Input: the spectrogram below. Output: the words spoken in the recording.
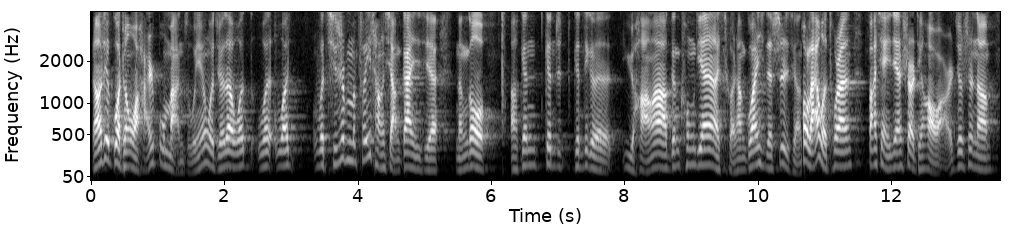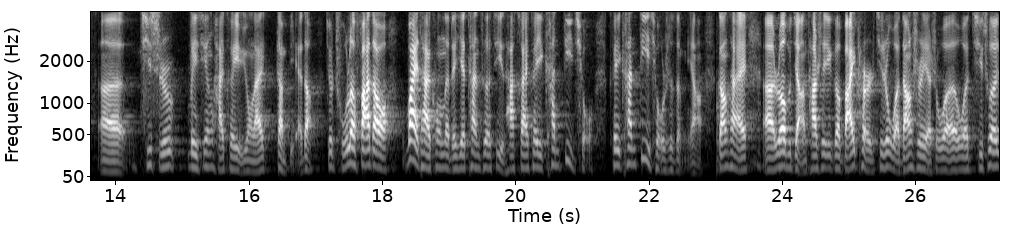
然后这过程我还是不满足，因为我觉得我我我。我其实非常想干一些能够啊跟跟这跟这个宇航啊跟空间啊扯上关系的事情。后来我突然发现一件事儿挺好玩儿，就是呢，呃，其实卫星还可以用来干别的，就除了发到外太空的这些探测器，它还可以看地球，可以看地球是怎么样。刚才呃 Rob 讲他是一个 biker，其实我当时也是，我我骑车，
